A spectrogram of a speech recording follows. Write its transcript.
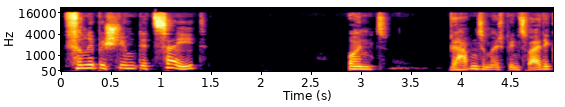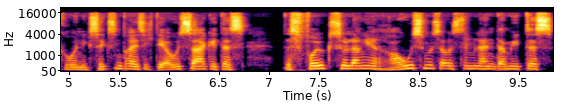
für eine bestimmte Zeit. Und wir haben zum Beispiel in 2. Chronik 36 die Aussage, dass das Volk so lange raus muss aus dem Land, damit das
